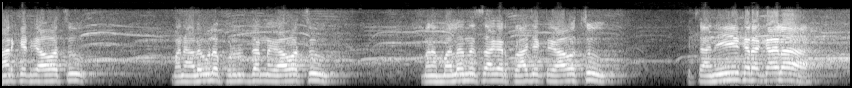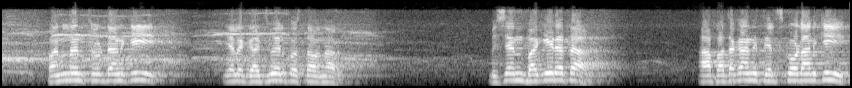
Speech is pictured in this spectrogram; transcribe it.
మార్కెట్ కావచ్చు మన అడవుల పునరుద్ధరణ కావచ్చు మన మల్లన్న సాగర్ ప్రాజెక్ట్ కావచ్చు ఇట్లా అనేక రకాల పనులను చూడడానికి ఇలా గజ్వేల్కి వస్తూ ఉన్నారు. మిషన్ భగీరథ ఆ పథకాన్ని తెలుసుకోవడానికి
